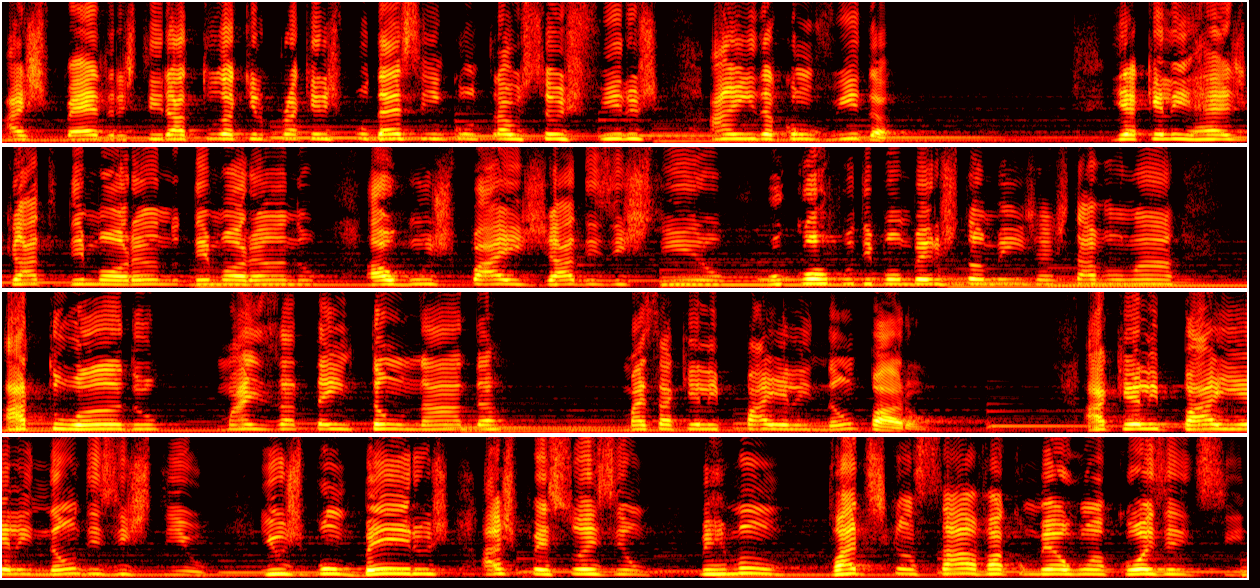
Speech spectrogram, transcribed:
as pedras, tirar tudo aquilo para que eles pudessem encontrar os seus filhos ainda com vida. E aquele resgate demorando, demorando. Alguns pais já desistiram. O corpo de bombeiros também já estavam lá atuando, mas até então nada. Mas aquele pai ele não parou. Aquele pai ele não desistiu. E os bombeiros, as pessoas iam, meu irmão, vá descansar, vá comer alguma coisa. Ele disse:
